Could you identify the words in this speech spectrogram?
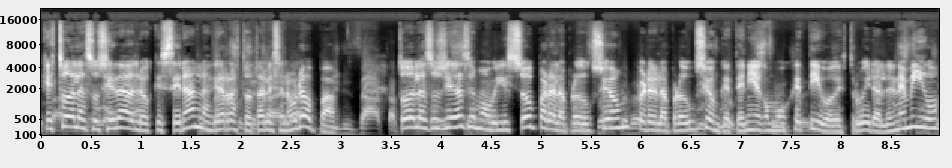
que es toda la sociedad, lo que serán las guerras totales en Europa. Toda la sociedad se movilizó para la producción, pero la producción que tenía como objetivo destruir al enemigo,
